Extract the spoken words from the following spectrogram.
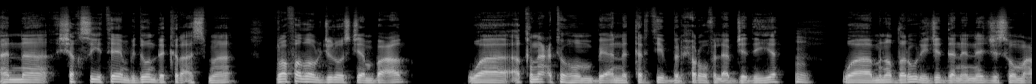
أن شخصيتين بدون ذكر أسماء رفضوا الجلوس جنب بعض وأقنعتهم بأن الترتيب بالحروف الأبجدية ومن الضروري جدا أن يجلسوا مع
